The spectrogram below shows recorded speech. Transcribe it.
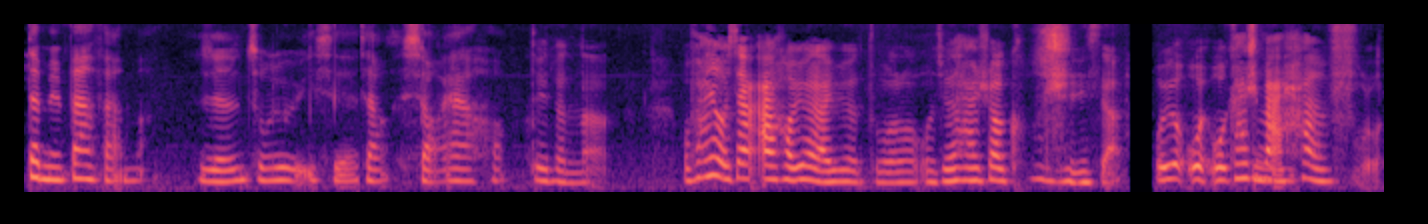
但没办法嘛，人总有一些小小爱好。对的呢，我发现我现在爱好越来越多了，我觉得还是要控制一下。我又我我开始买汉服了。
